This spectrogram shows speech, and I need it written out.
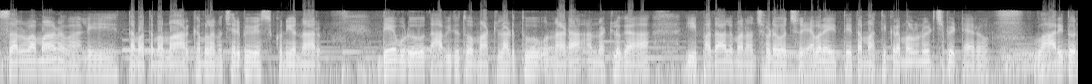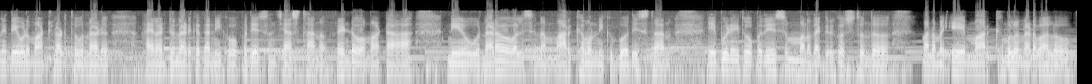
సర్వమానవాళి తమ తమ మార్గములను చెరిపివేసుకుని ఉన్నారు. దేవుడు దావిదుతో మాట్లాడుతూ ఉన్నాడా అన్నట్లుగా ఈ పదాలు మనం చూడవచ్చు. ఎవరైతే తమ అతిక్రమలను విడిచిపెట్టారో వారితోనే దేవుడు మాట్లాడుతూ ఉన్నాడు. ఆయన అంటున్నాడు కదా నీకు ఉపదేశం చేస్తాను. రెండవ మాట నీవు నడవవలసిన మార్గము నీకు బోధిస్తాను. ఎప్పుడైతే ఉపదేశం మన దగ్గరికి వస్తుందో మనం ఏ మార్గములో నడవాలో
